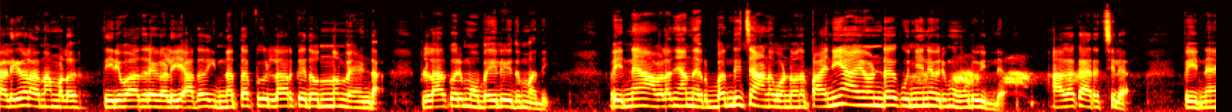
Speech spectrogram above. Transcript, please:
കളികളാണ് നമ്മൾ തിരുവാതിര കളി അത് ഇന്നത്തെ പിള്ളേർക്ക് ഇതൊന്നും വേണ്ട. പിള്ളേർക്കൊരു മൊബൈലും ഇതും മതി. പിന്നെ അവളെ ഞാൻ നിർബന്ധിച്ചാണ് കൊണ്ടുവന്നത്. പനി ആയതുകൊണ്ട് കുഞ്ഞിന് ഒരു മൂടും ഇല്ല ആകെ കരച്ചില്ല പിന്നെ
